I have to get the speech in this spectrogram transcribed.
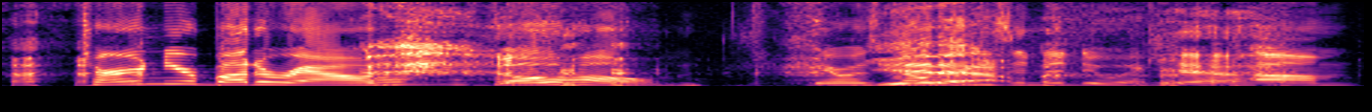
Turn your butt around. Go home. There was Get no out. reason to do it. Yeah. Um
